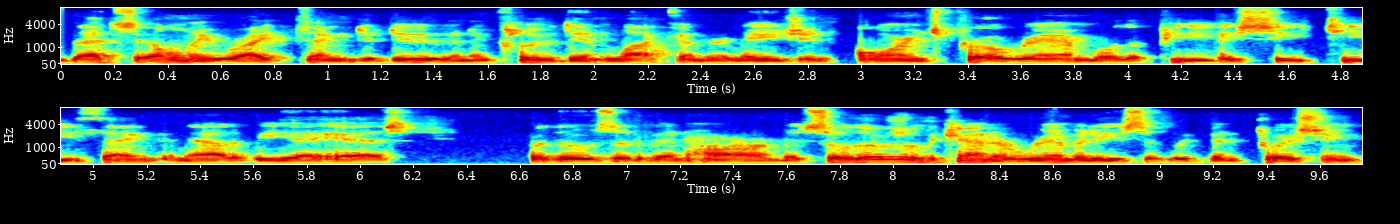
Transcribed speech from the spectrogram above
that's the only right thing to do and include them like under an Agent Orange program or the PACT thing that now the VA has for those that have been harmed. And so those are the kind of remedies that we've been pushing.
